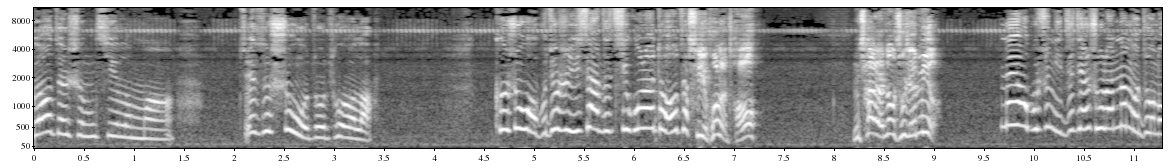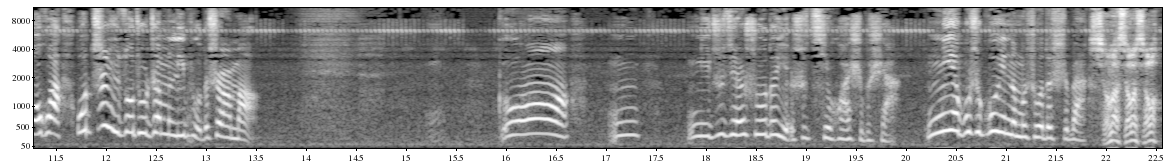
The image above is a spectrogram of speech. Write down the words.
不要再生气了嘛，这次是我做错了。可是我不就是一下子气昏了头才……气昏了头，你差点闹出人命。那要不是你之前说了那么重的话，我至于做出这么离谱的事儿吗？哥，嗯，你之前说的也是气话是不是啊？你也不是故意那么说的是吧？行了，行了，行了，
